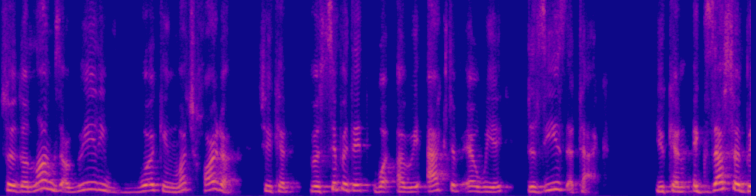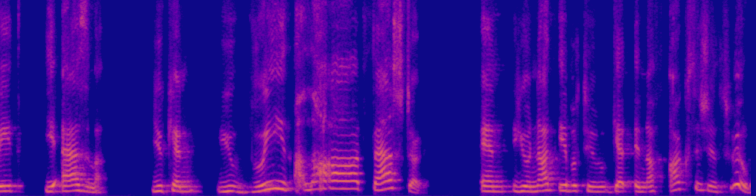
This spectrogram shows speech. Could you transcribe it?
So the lungs are really working much harder. So you can precipitate what a reactive airway disease attack. You can exacerbate the asthma. You can you breathe a lot faster and you're not able to get enough oxygen through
